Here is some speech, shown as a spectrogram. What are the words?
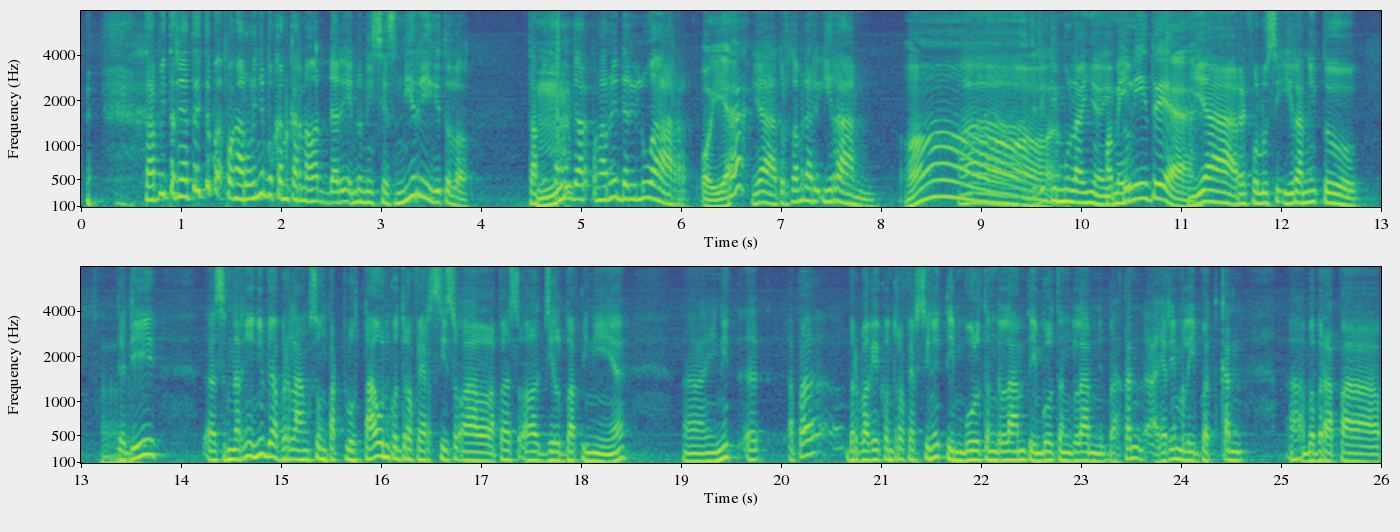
Tapi ternyata itu pengaruhnya bukan karena dari Indonesia sendiri gitu loh. Tapi hmm? karena dari pengaruhnya dari luar. Oh ya? Ya, terutama dari Iran. Oh. Nah, jadi dimulainya Khomeini itu, itu ya? Iya, revolusi Iran itu. Oh. Jadi uh, sebenarnya ini udah berlangsung 40 tahun kontroversi soal apa soal jilbab ini ya. Nah, ini uh, apa berbagai kontroversi ini timbul tenggelam timbul tenggelam bahkan akhirnya melibatkan uh, beberapa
